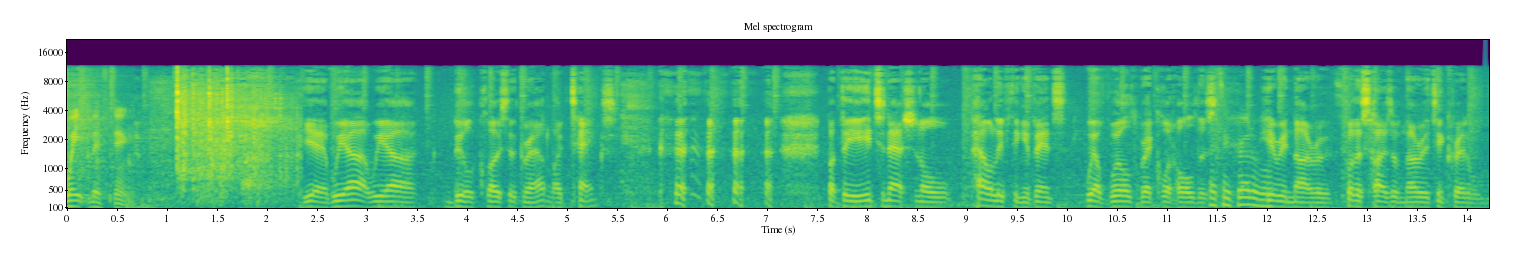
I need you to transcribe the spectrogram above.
weightlifting. Yeah, we are. We are built close to the ground like tanks. but the international powerlifting events, we have world record holders That's incredible. here in Nauru. For the size of Nauru, it's incredible.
